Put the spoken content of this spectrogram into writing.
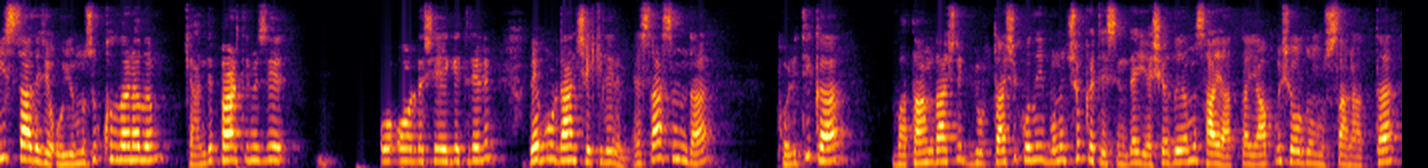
Biz sadece oyumuzu kullanalım, kendi partimizi o orada şeye getirelim ve buradan çekilelim. Esasında politika, vatandaşlık, yurttaşlık olayı bunun çok ötesinde yaşadığımız hayatta, yapmış olduğumuz sanatta,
